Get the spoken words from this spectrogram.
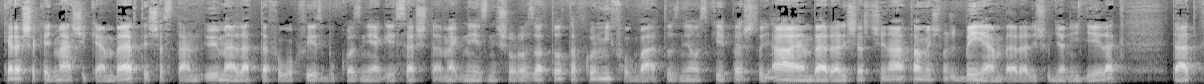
keresek egy másik embert, és aztán ő mellette fogok Facebookozni egész este, megnézni sorozatot, akkor mi fog változni ahhoz képest, hogy A emberrel is ezt csináltam, és most B emberrel is ugyanígy élek. Tehát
